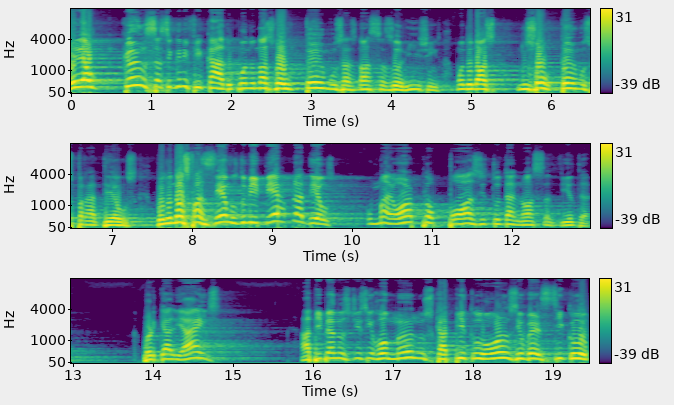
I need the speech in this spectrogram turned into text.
ele alcança significado quando nós voltamos às nossas origens, quando nós nos voltamos para Deus, quando nós fazemos do viver para Deus o maior propósito da nossa vida. Porque, aliás, a Bíblia nos diz em Romanos capítulo 11, o versículo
